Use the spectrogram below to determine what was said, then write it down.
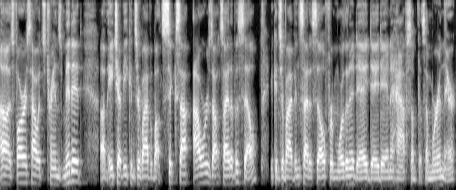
Uh, as far as how it's transmitted, um, HIV can survive about six hours outside of a cell. It can survive inside a cell for more than a day, day, day and a half, something somewhere in there.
